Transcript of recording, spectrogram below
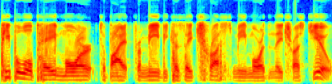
people will pay more to buy it from me because they trust me more than they trust you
